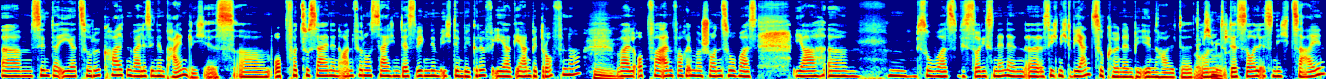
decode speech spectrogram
ähm, sind da eher zurückhaltend, weil es ihnen peinlich ist, ähm, Opfer zu sein, in Anführungszeichen. Deswegen nehme ich den Begriff eher gern Betroffener, hm. weil Opfer einfach immer schon sowas, ja, ähm, hm, sowas, wie soll ich es nennen, äh, sich nicht wehren zu können beinhaltet. Absolut. Und das soll es nicht sein.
